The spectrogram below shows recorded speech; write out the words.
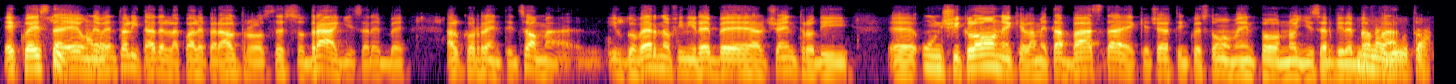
e questa Sì, è allora- un'eventualità della quale peraltro lo stesso Draghi sarebbe al corrente. Insomma, il governo finirebbe al centro di eh, un ciclone che la metà basta e che certo in questo momento non gli servirebbe non affatto. aiuta.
